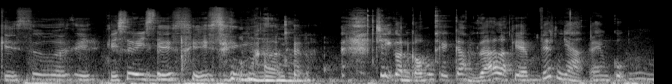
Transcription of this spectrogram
kỹ sư gì? Kỹ sư y sinh. Kỹ sư y sinh mà. Ừ. chị còn có một cái cảm giác là khi em viết nhạc em cũng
